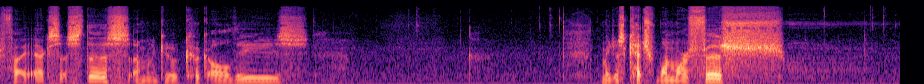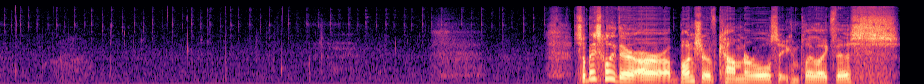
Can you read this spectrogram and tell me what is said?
If I access this, I'm going to go cook all these. Let me just catch one more fish. So basically there are a bunch of common roles that you can play like this.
